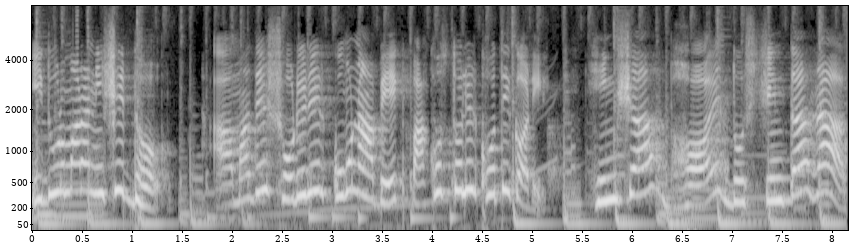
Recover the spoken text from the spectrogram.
ইঁদুর মারা নিষিদ্ধ। আমাদের শরীরের কোন আবেগ পাকস্থলীর ক্ষতি করে? হিংসা, ভয়, দুশ্চিন্তা, রাগ।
